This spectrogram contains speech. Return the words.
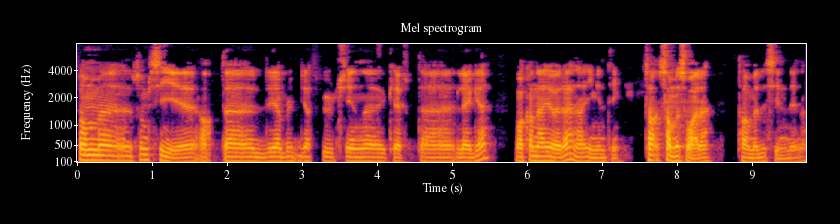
som, eh, som sier at de har, de har, spurt sin kreftlege hva kan jeg gjøre? Det er ingenting. Samme svaret, ta medisinene dine.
